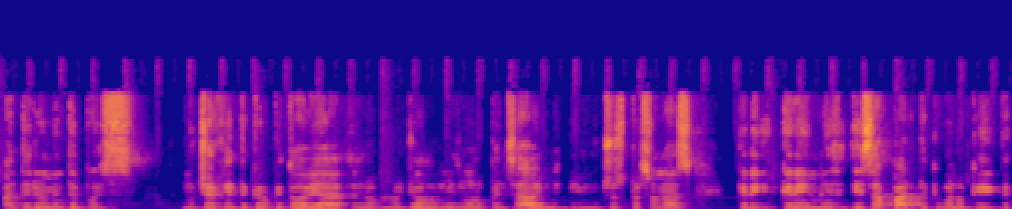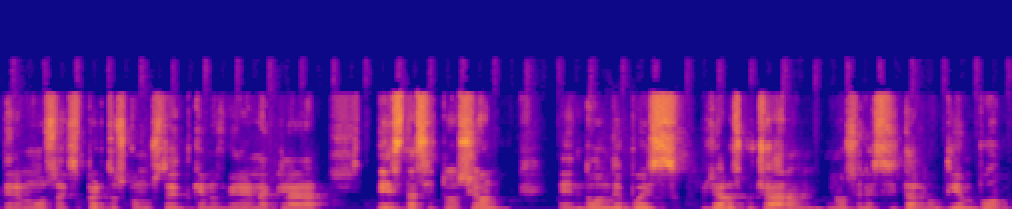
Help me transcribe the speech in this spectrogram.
anteriormente pues mucha gente creo que todavía, yo mismo lo pensaba y, muchas personas creen esa parte, que bueno, que, tenemos expertos como usted que nos vienen a aclarar esta situación, en donde pues ya lo escucharon, no se necesita algún tiempo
